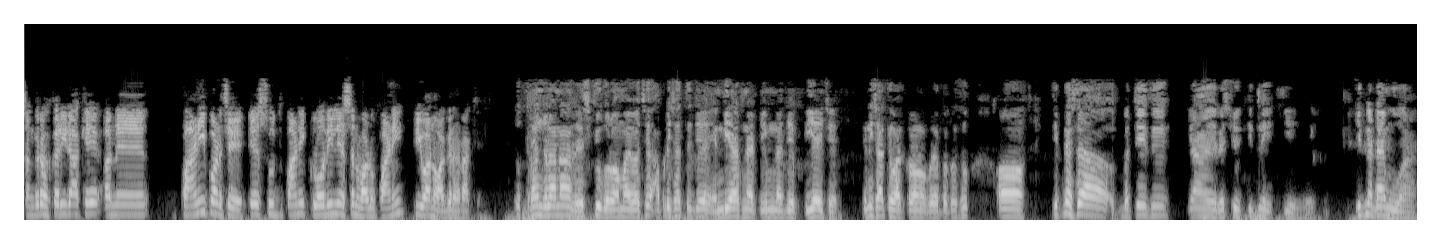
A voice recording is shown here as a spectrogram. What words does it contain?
સંગ્રહ કરી રાખે અને પાણી પણ છે, એ શુદ્ધ પાણી, ક્લોરિનેશન વાળું પાણી પીવાનો આગ્રહ રાખે. તો ત્રણ જણાના રેસ્ક્યુ કરવામાં આવ્યા છે. આપણી સાથે જે એનડીઆરએફના ટીમના જે પીઆઈ છે, એની સાથે વાત કરવાનો પ્રયત્ન કરશું. કિતને બચ્ચે છે. क्या है रेस्क्यू कितने किए कितना टाइम हुआ है?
